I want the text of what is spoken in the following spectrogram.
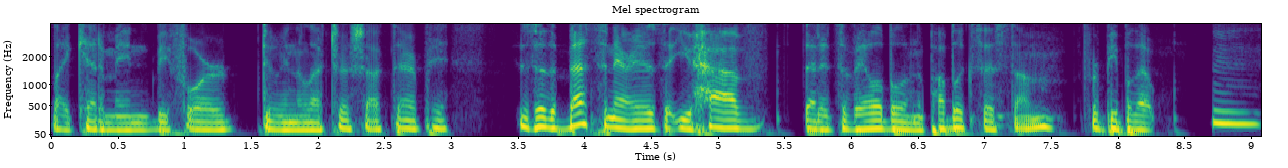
like ketamine before doing electroshock therapy. So the best scenario is that you have that it's available in the public system for people that Mm.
